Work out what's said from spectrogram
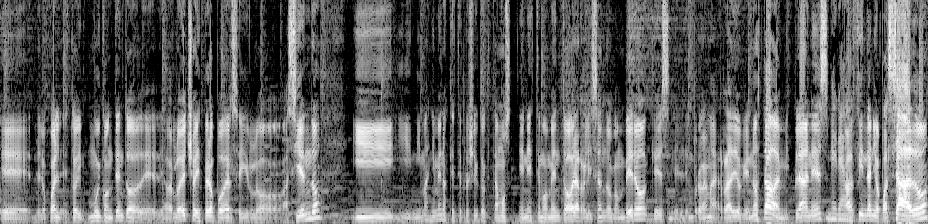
eh, de lo cual estoy muy contento de, de haberlo hecho y espero poder seguirlo haciendo. Y, y ni más ni menos que este proyecto que estamos en este momento ahora realizando con Vero, que es el de un programa de radio que no estaba en mis planes Mirá. a fin de año pasado.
